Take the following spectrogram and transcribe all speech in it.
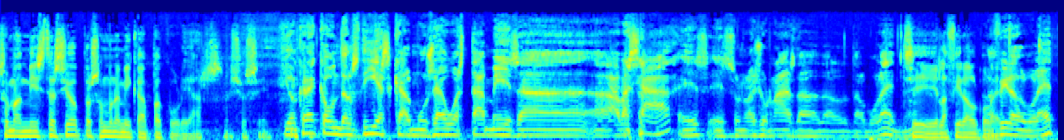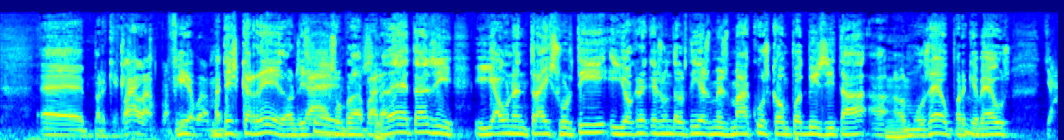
Som administració, però som una mica peculiars, això sí. Jo crec que un dels dies que el museu està més a, a vessar és, és, són les jornades de, de, del bolet, no? Sí, la Fira del Bolet. La Fira del Bolet eh, perquè clar, la, la fira, al mateix carrer doncs ja sí, s'omple de paradetes sí. i, i hi ha un entrar i sortir i jo crec que és un dels dies més macos que un pot visitar a, mm. al museu perquè mm. veus, ja,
